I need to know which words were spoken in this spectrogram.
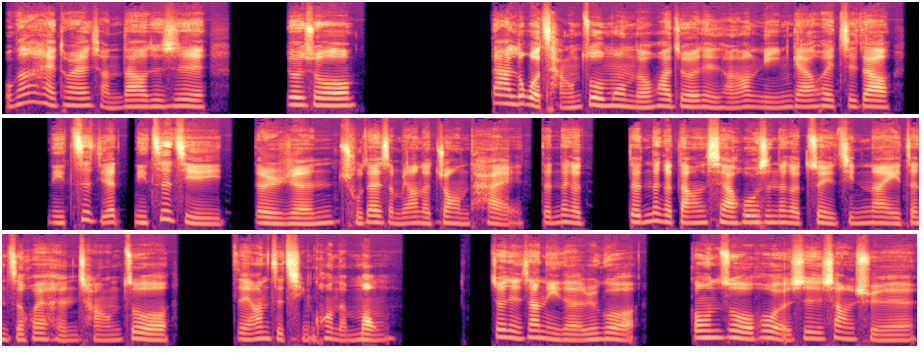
我刚刚还突然想到，就是就是说，大家如果常做梦的话，就有点想到你应该会知道你自己的你自己的人处在什么样的状态的那个的那个当下，或是那个最近那一阵子会很常做怎样子情况的梦，就有点像你的如果工作或者是上学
